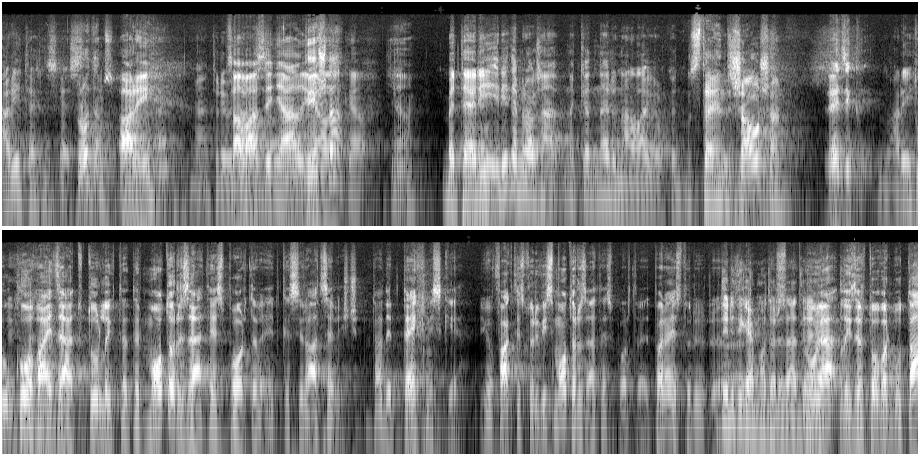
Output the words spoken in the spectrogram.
Arī tehniskais. Protams. Arī Jā, tur jau ir savā ziņā arī Tieši tā. jāliek, jā. Jā. Bet eh, rī- riteņbraukšanā nekad nerunā laikam, kad Stenda šaušana. Redzi, Nu, arī tu, ko vajadzētu tur likt, tad ir motorizētie sporta veidi, kas ir atsevišķi. Tad ir tehniskie, jo faktiski tur ir visi motorizētie sporta veidi. Pareizi, tur ir. Tur ir tikai motorizēti. Nu, jā, līdz ar to varbūt tā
